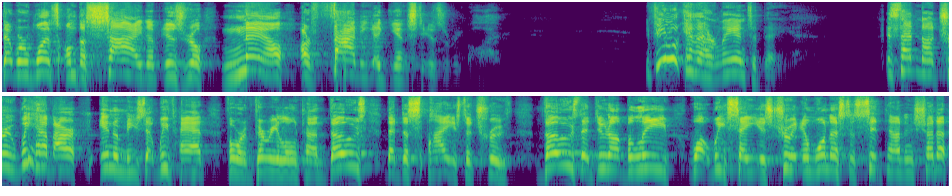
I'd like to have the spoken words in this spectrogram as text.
that were once on the side of Israel, now are fighting against Israel. If you look at our land today, is that not true? We have our enemies that we've had for a very long time. Those that despise the truth. Those that do not believe what we say is true and want us to sit down and shut up.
